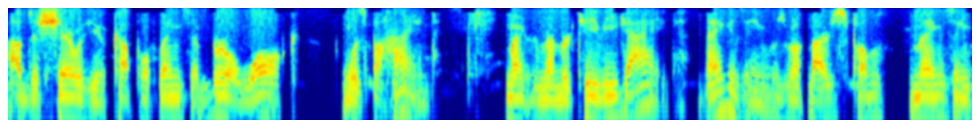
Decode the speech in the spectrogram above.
I'll just share with you a couple things that Burl Walk was behind. You might remember TV Guide magazine was the largest published magazine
